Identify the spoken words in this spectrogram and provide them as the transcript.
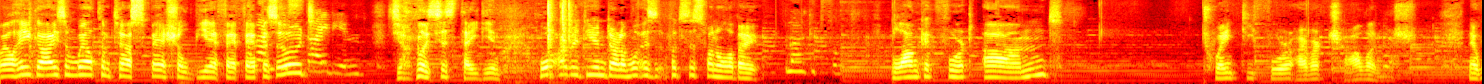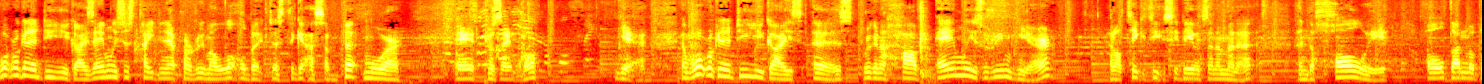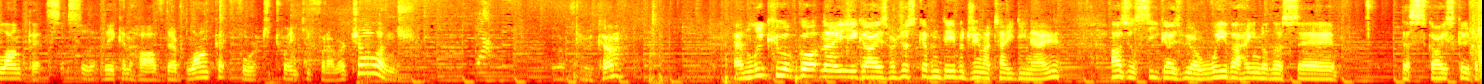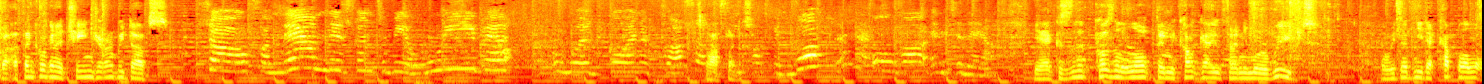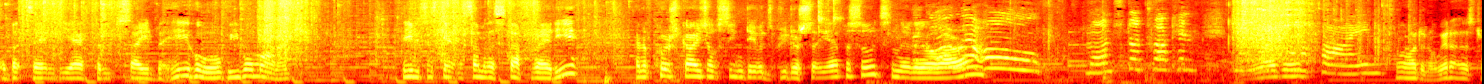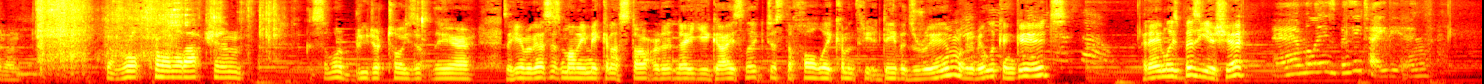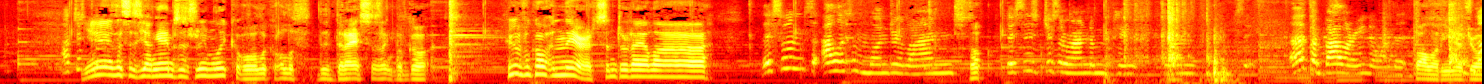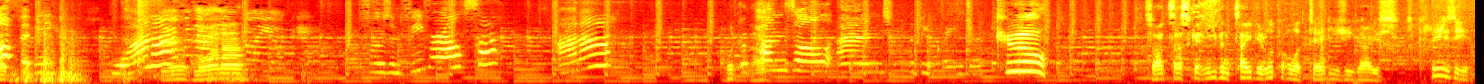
Well, hey guys, and welcome to a special BFF episode. John's just tidying. What are we doing, darling? What is what's this one all about? Blanket fort. Blanket Fort and 24 hour challenge. Now, what we're going to do, you guys, Emily's just tidying up her room a little bit just to get us a bit more uh, presentable. The whole thing. Yeah, and what we're going to do, you guys, is we're going to have Emily's room here, and I'll take you to see David's in a minute, and the hallway all done with blankets so that they can have their Blanket Fort 24 hour challenge. Yes. Here we come. And look who we've got now, you guys. We're just giving David Dream a tidy now. As you'll see, guys, we are way behind on this uh, this skyscraper, but I think we're going to change it, aren't we, Dubs? So from there on, there's going to be a wee bit of wood going across. So I think so. walk over into there. Yeah, because because of the lockdown, we can't get out for any more wood. And we did need a couple of little bits of MDF for each side, but hey ho, we will manage. David's just getting some of the stuff ready. And of course, guys, you've seen David's Bruder City episodes, and there they all are. monster trucking. Lego. Fine. Oh, I don't know where it is, John. Got rock crawler action. Got some more Bruder toys up there. So here we go. This is Mummy making a start on it now, you guys. Look, just the hallway coming through to David's room. We're going to be looking good. And Emily's busy, is she? Emily's busy tidying. Yeah, this is young Em's room. Look, oh, look at all the, the dresses I think we've got. Who have we got in there? Cinderella. This one's Alice in Wonderland. Oh, This is just a random pink one. That's a ballerina one. That ballerina does job. not fit me. Moana. Yeah, Moana. Frozen Fever Elsa. Anna. Look at that. Rapunzel and the Pink Ranger. Cool. So that's us getting even tidier. Look at all the teddies, you guys. It's crazy.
